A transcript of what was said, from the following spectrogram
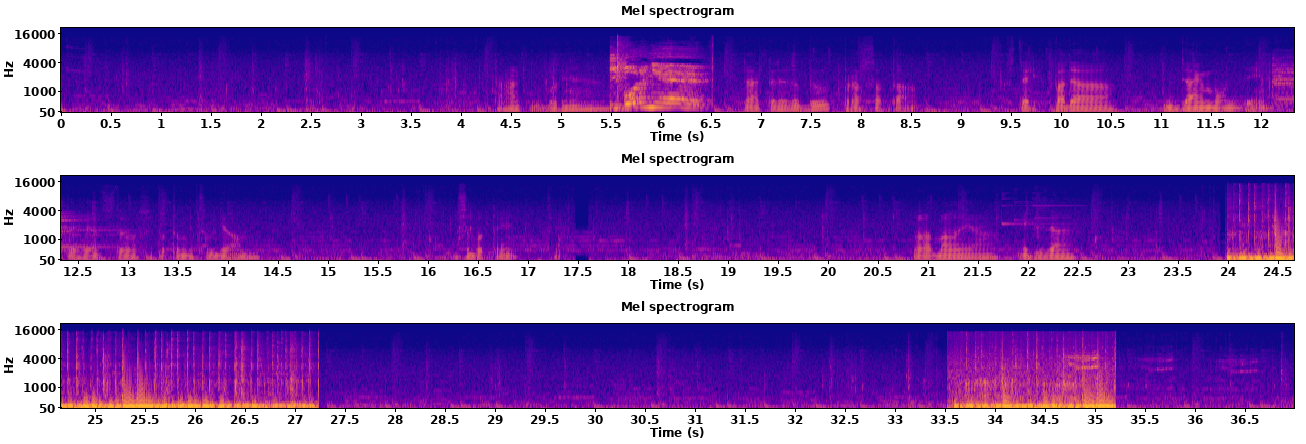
Tak, výborně. Výborně! Tak, tady zabil prasata, z kterých padá diamondy, takže z toho se potom něco udělám. Asi boty. Malia, XD.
